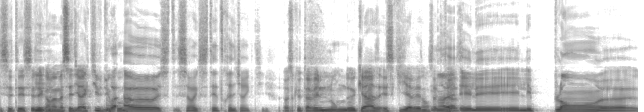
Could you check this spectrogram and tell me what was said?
c'était c'était il- quand même assez directif du ouais, coup. Ah ouais, ouais, c'est vrai que c'était très directif. Parce que tu avais le nombre de cases et ce qu'il y avait dans cette case. et les, les plans, euh,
